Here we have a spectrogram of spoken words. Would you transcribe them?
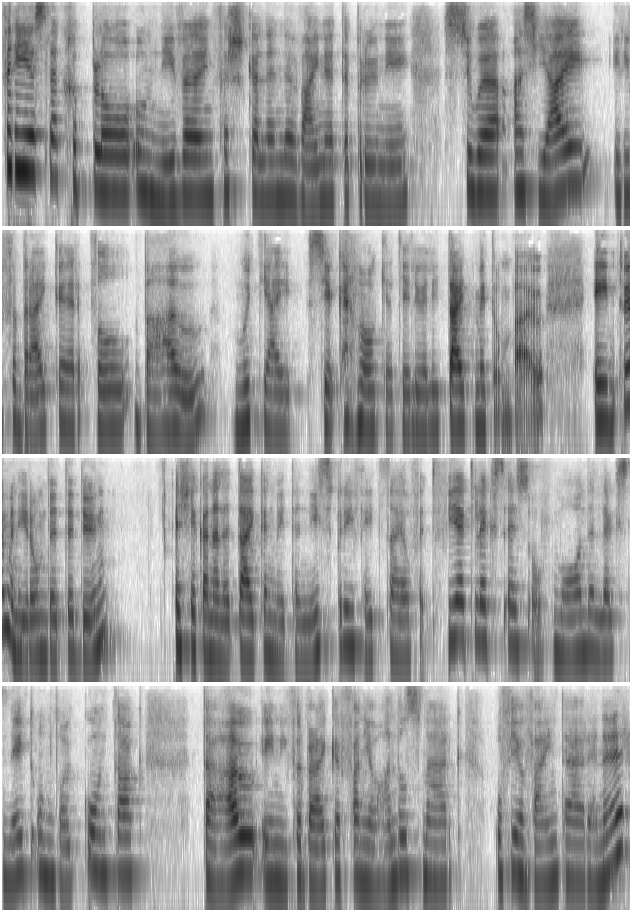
vreeslik gepla om nuwe en verskillende wyne te proe nie. So as jy hierdie verbruiker wil behou, moet jy seker maak dat jy loyaliteit met hom bou. En twee maniere om dit te doen is jy kan hulle teiken met 'n nuusbrief, het sy of dit weekliks is of maandeliks net om daai kontak te hou en die verbruiker van jou handelsmerk of jou wyn te herinner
